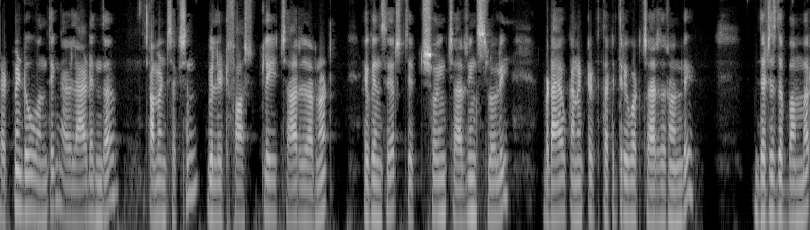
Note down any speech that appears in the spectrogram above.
Let me do one thing. I will add in the comment section. Will it fastly charge or not? You can see it's showing charging slowly but i have connected 33 watt charger only. That is the bummer.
